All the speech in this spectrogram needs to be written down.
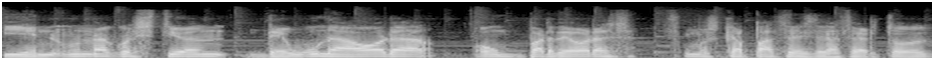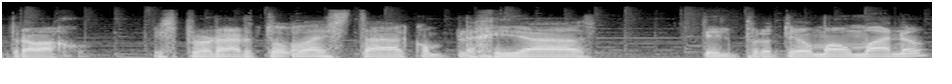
y en una cuestión de una hora o un par de horas fuimos capaces de hacer todo el trabajo. Explorar toda esta complejidad del proteoma humano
